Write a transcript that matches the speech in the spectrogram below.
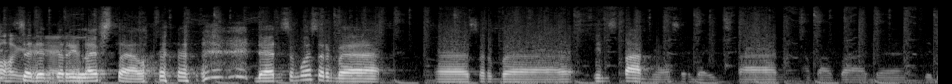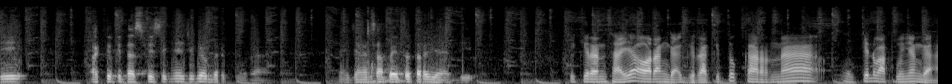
Oh, iya, sedentary iya, iya. lifestyle. Dan semua serba uh, serba instan ya serba instan apa-apa ada. Jadi aktivitas fisiknya juga berkurang. Nah jangan sampai itu terjadi. Pikiran saya orang nggak gerak itu karena mungkin waktunya nggak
